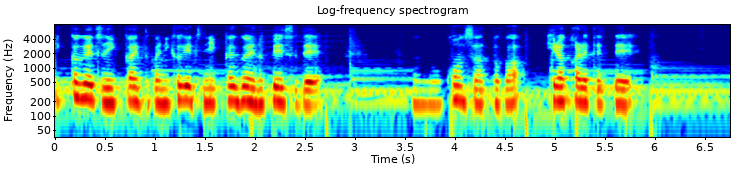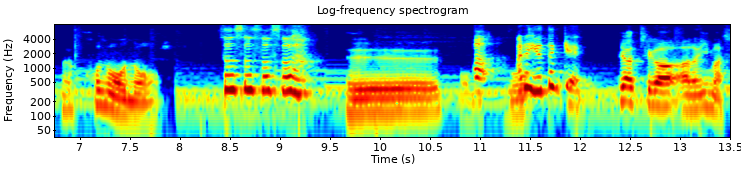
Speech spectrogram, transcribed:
1ヶ月に1回とか2ヶ月に1回ぐらいのペースであのコンサートが開かれてて。炎の。そうそうそうそうへえ。ああれ言ったっけ？いや違う。あの今調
